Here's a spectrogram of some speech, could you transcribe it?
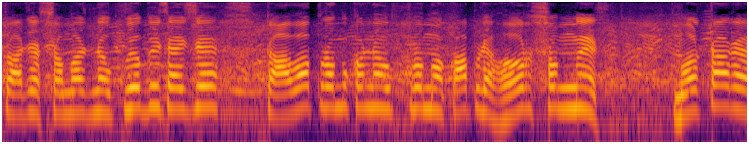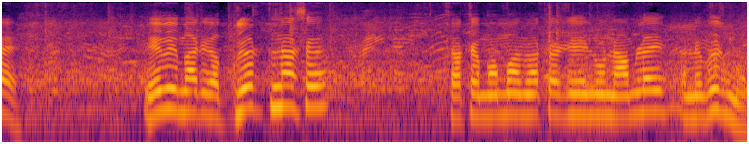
તો આજે સમાજને ઉપયોગી થાય છે. તો આવા પ્રમુખ અને ઉપપ્રમુખ આપણે હર સંમેશ મળતા રહે એવી મારી અભ્યર્થના છે. સાથે મામા માતાજીનું નામ લઈ અને વિરમું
